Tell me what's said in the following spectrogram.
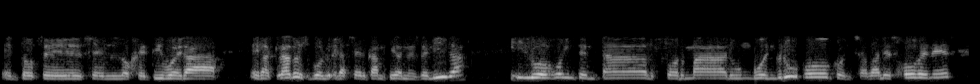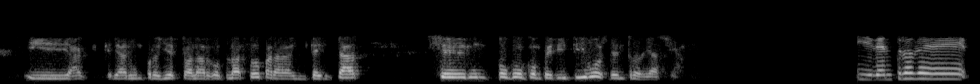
entonces el objetivo era, era claro, es volver a ser campeones de liga y luego intentar formar un buen grupo con chavales jóvenes y crear un proyecto a largo plazo para intentar ser un poco competitivos dentro de Asia. Y dentro de,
